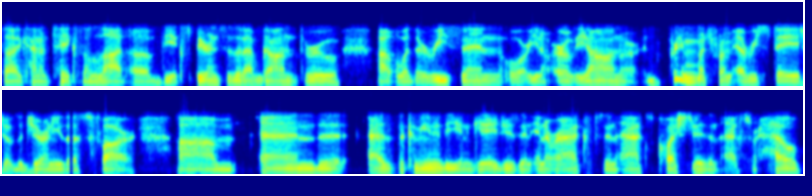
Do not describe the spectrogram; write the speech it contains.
side kind of takes a lot of the experiences that I've gone through, uh, whether recent or, you know, early on, or pretty much from every stage of the journey thus far. Um, and as the community engages and interacts and asks questions and asks for help,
